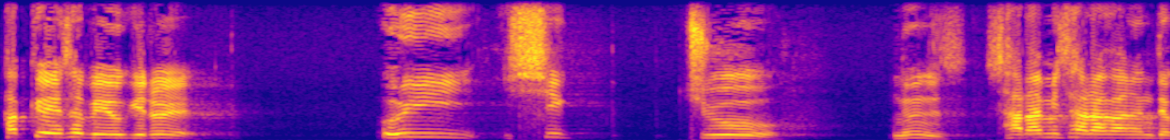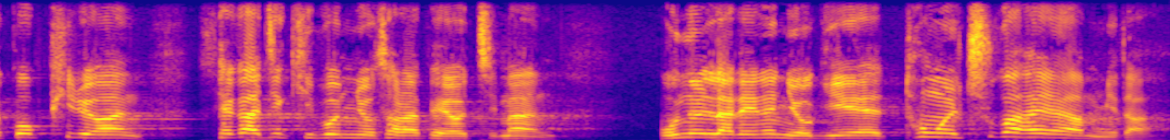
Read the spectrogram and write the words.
학교에서 배우기를 의식주는 사람이 살아가는데 꼭 필요한 세 가지 기본 요소라 배웠지만 오늘날에는 여기에 통을 추가해야 합니다.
